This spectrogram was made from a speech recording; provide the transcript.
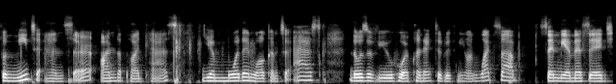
for me to answer on the podcast, you're more than welcome to ask. Those of you who are connected with me on WhatsApp, send me a message.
